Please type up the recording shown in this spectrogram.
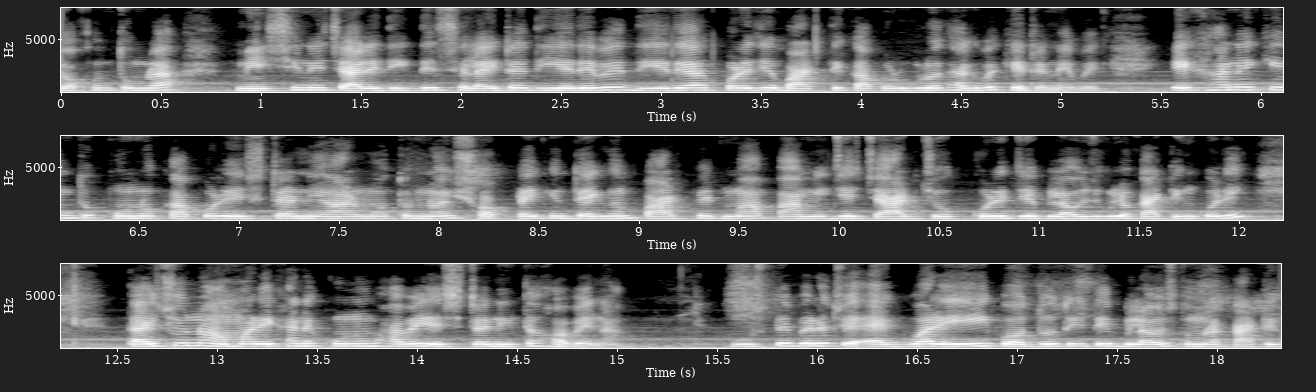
যখন তোমরা মেশিনে চারিদিক দিয়ে সেলাইটা দিয়ে দেবে, দিয়ে দেওয়ার পরে যে বাড়তি কাপড়গুলো থাকবে কেটে নেবে। এখানে কিন্তু কোনো কাপড় এক্সট্রা নেওয়ার মতো নয়, সবটাই কিন্তু একদম পারফেক্ট মাপ। আমি যে চার যোগ করে যে ব্লাউজগুলো কাটিং করি, তাই জন্য আমার এখানে কোনোভাবে এক্সট্রা নিতে হবে না। বুঝতে পেরেছ? একবার এই পদ্ধতিতে ব্লাউজ তোমরা কাটিং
